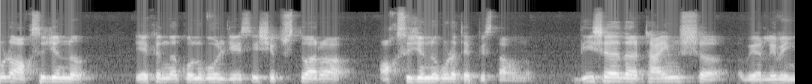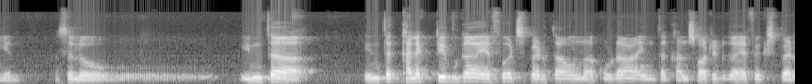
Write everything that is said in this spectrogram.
కూడా ఆక్సిజన్ ఏకంగా కొనుగోలు చేసి షిప్స్ ద్వారా ఆక్సిజన్ను కూడా తెప్పిస్తూ ఉన్నాం. These are the times we are living in అసలు ఇంత ఇంత కలెక్టివ్గా ఎఫర్ట్స్ పెడతా ఉన్నా కూడా ఇంత కన్సార్టెడ్గా ఎఫెక్ట్స్ పెడ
